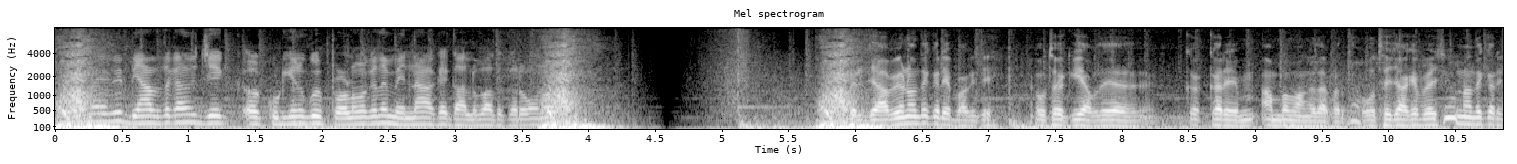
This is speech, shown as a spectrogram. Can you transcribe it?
ਉਹਨੇ ਵੀ ਬਿਆਨ ਦਿੱਤਾ ਕਿ ਜੇ ਕੁੜੀਆਂ ਨੂੰ ਕੋਈ ਪ੍ਰੋਬਲਮ ਹੈ ਕਹਿੰਦੇ ਮੇਰੇ ਨਾਲ ਆ ਕੇ ਗੱਲਬਾਤ ਕਰੋ ਉਹਨਾਂ ਫਿਰ ਜਾਵੇ ਉਹਨਾਂ ਦੇ ਘਰੇ ਵਗ ਜੇ। ਉੱਥੇ ਕੀ ਆਪਦੇ ਘਰੇ ਅੰਬ ਮੰਗਦਾ ਫਿਰਦਾ। ਉੱਥੇ ਜਾ ਕੇ ਬੈਠ ਉਹਨਾਂ ਦੇ ਘਰੇ।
